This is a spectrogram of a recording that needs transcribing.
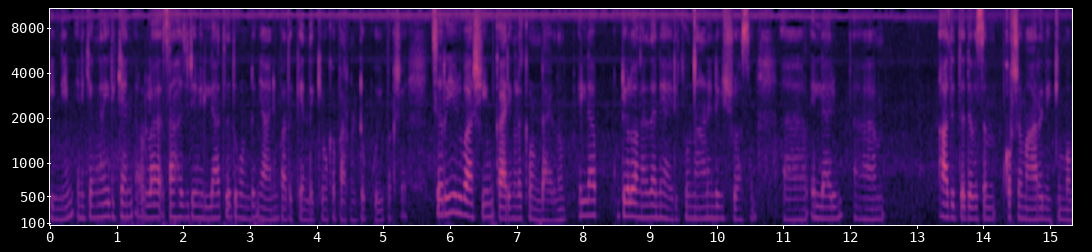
പിന്നെയും എനിക്കങ്ങനെ ഇരിക്കാൻ ഉള്ള സാഹചര്യം ഇല്ലാത്തത് കൊണ്ട് ഞാനും പതുക്കെ എന്തൊക്കെയൊക്കെ പറഞ്ഞിട്ട് പോയി. പക്ഷേ ചെറിയൊരു വാശിയും കാര്യങ്ങളൊക്കെ ഉണ്ടായിരുന്നു. എല്ലാ കുട്ടികളും അങ്ങനെ തന്നെ ആയിരിക്കും എന്നാണ് എന്റെ വിശ്വാസം. എല്ലാവരും ആദ്യത്തെ ദിവസം കുറച്ച് മാറി നിൽക്കുമ്പം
